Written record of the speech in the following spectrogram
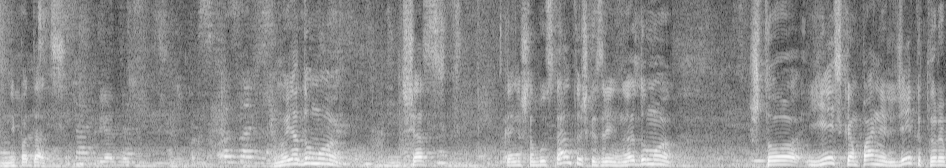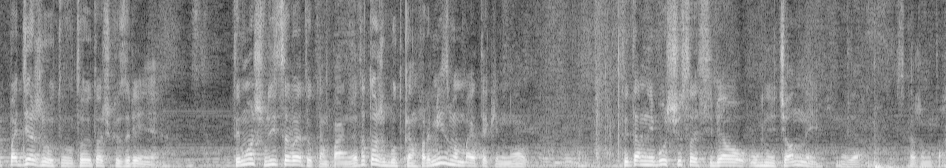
Не поддаться. Ну, я думаю, сейчас, конечно, будет странная точка зрения, но я думаю, что есть компания людей, которые поддерживают твою, твою точку зрения. Ты можешь влиться в эту компанию. Это тоже будет конформизмом таким, но ты там не будешь чувствовать себя угнетенной, наверное, скажем так.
